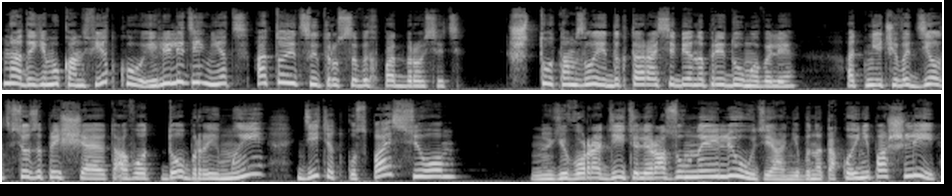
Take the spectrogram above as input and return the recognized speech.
Надо ему конфетку или леденец, а то и цитрусовых подбросить. Что там злые доктора себе напридумывали? От нечего делать все запрещают, а вот добрые мы дитятку спасем. Но его родители разумные люди, они бы на такое не пошли.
